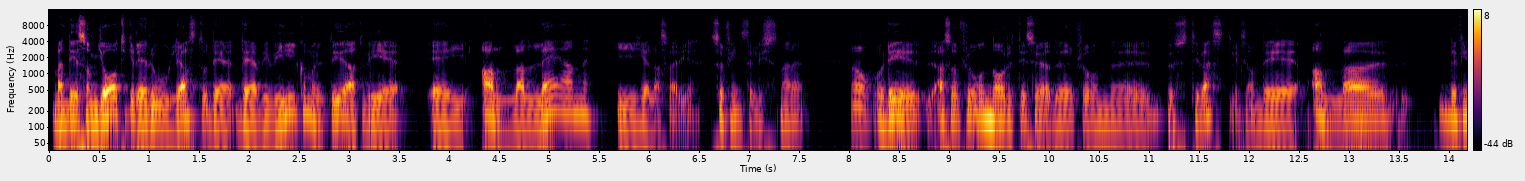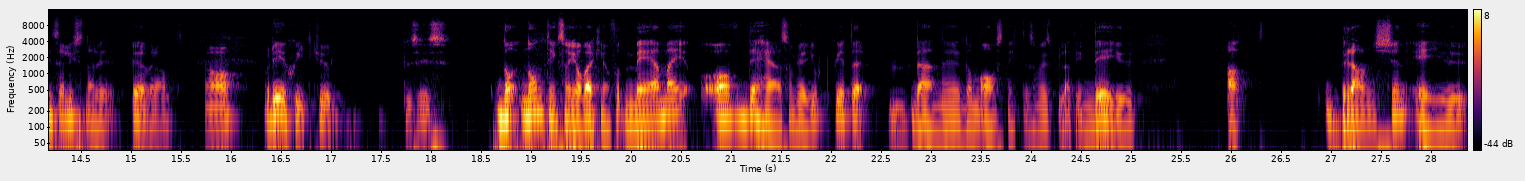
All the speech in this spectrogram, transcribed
Men det som jag tycker är roligast och det, det vi vill komma ut det är att vi är, är i alla län i hela Sverige. Så finns det lyssnare. Ja. Och det är alltså från norr till söder, från eh, öst till väst liksom. Det är alla, det finns en lyssnare överallt. ja, Och det är skitkul. precis. Nå någonting som jag verkligen har fått med mig av det här som vi har gjort Peter, den, eh, de avsnitten som vi har spelat in, det är ju att branschen är ju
